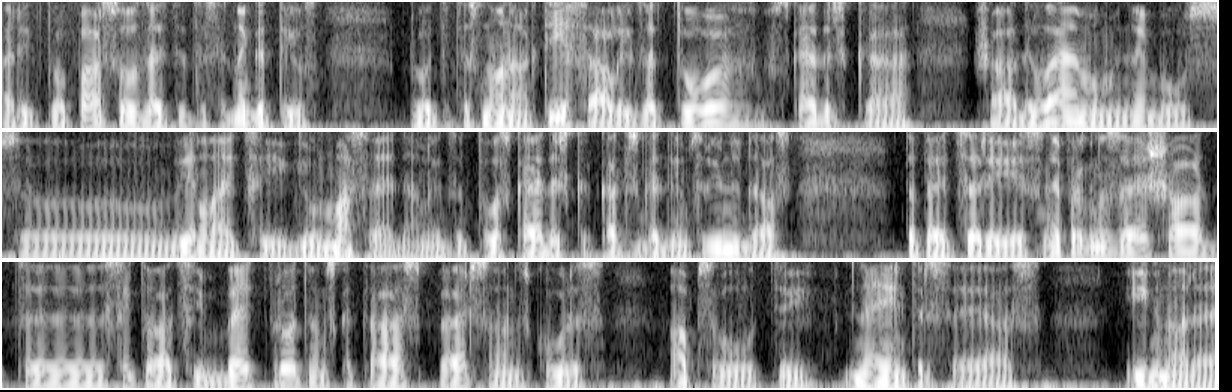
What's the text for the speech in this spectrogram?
arī to pārsūdzēt, tad tas ir negatīvs. Proti, tas nonāk tiesā līdz ar to skaidrs, ka šādi lēmumi nebūs uh, vienlaicīgi un masveidā. Līdz ar to skaidrs, ka katrs gadījums ir individuāls. Tāpēc arī es neprognozēju šādu uh, situāciju, bet, protams, ka tās personas, kuras absolūti neinteresējās, ignorē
